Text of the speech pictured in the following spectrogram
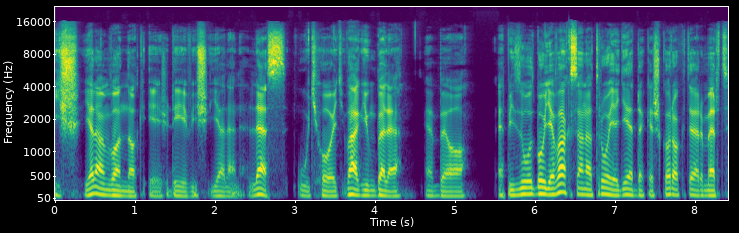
is jelen vannak, és Dév is jelen lesz, úgyhogy vágjunk bele ebbe a epizódba. Ugye Vaxana Troy egy érdekes karakter, mert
